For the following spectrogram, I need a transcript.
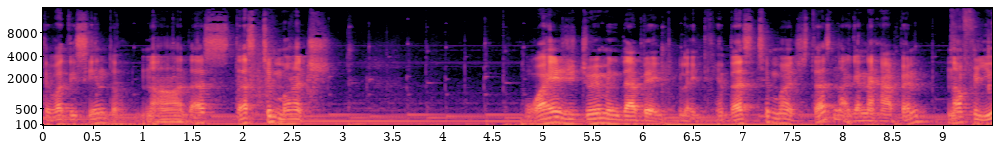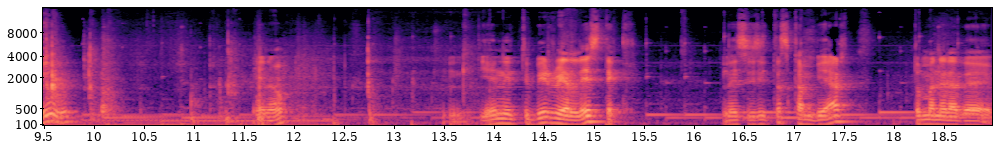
te va diciendo, no, that's, that's too much. Why are you dreaming that big? Like, that's too much. That's not gonna happen. Not for you. You know? You need to be realistic. Necesitas cambiar tu manera de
